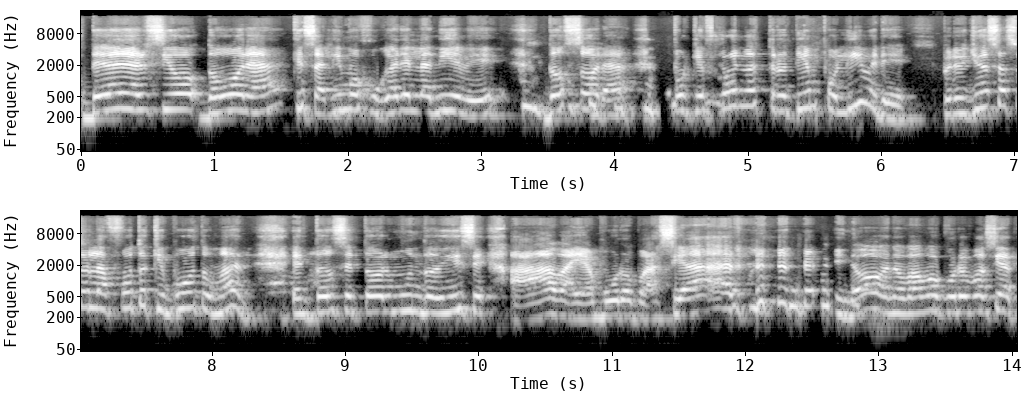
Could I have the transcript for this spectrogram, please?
Deben haber sido dos horas que salimos a jugar en la nieve, dos horas, porque fue nuestro tiempo libre. Pero yo esas son las fotos que puedo tomar. Entonces todo el mundo dice, ah, vaya puro pasear. y no, no vamos a puro pasear,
